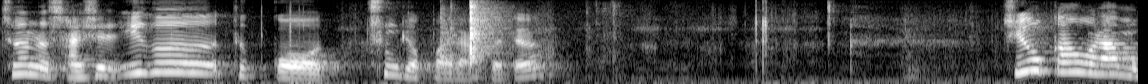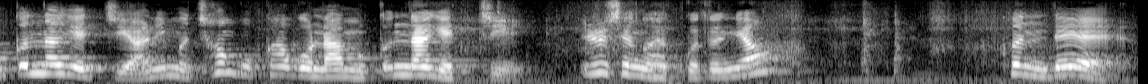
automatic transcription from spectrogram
저는 사실 이거 듣고 충격받았거든. 지옥 가고 나면 끝나겠지. 아니면 천국 가고 나면 끝나겠지. 이런 생각했거든요. 근데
